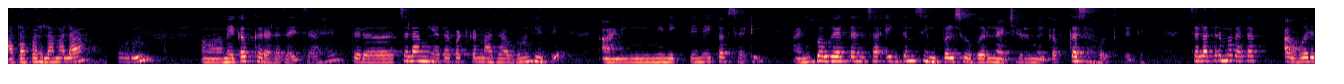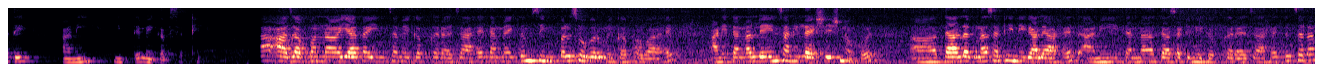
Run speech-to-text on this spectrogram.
आता पहिला मला आवरून मेकअप करायला जायचं आहे. तर चला मी आता पटकन माझं आवरून घेते आणि मी निघते मेकअपसाठी आणि बघूया त्यांचा एकदम सिंपल सोबर नॅचरल मेकअप कसा होतो ते चला तर मग आता आवरते आणि निघते मेकअपसाठी. आज आपण या ताईंचा मेकअप करायचा आहे. त्यांना एकदम सिंपल सोबर मेकअप हवा आहे आणि त्यांना लेन्स आणि लॅशेस नको आहेत. त्या लग्नासाठी निघाल्या आहेत आणि त्यांना त्यासाठी मेकअप करायचा आहे. तर चला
